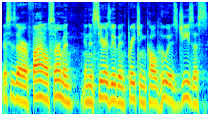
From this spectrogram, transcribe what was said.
This is our final sermon in the series we've been preaching called Who is Jesus?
